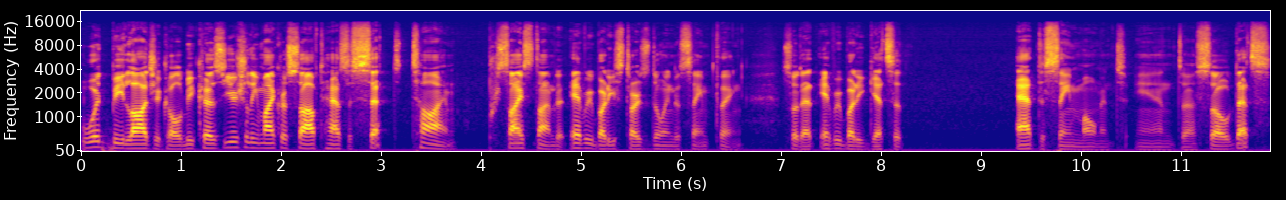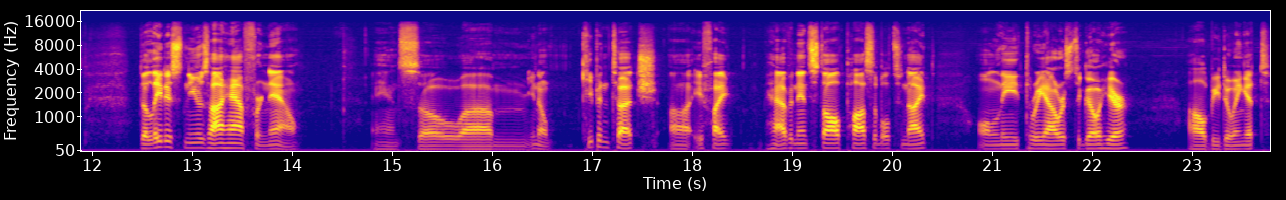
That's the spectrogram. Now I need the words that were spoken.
would be logical because usually Microsoft has a set time, precise time that everybody starts doing the same thing so that everybody gets it at the same moment. And uh, so that's the latest news I have for now. And so, um, you know, keep in touch. Uh, if I have an install possible tonight, only three hours to go here, I'll be doing it.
